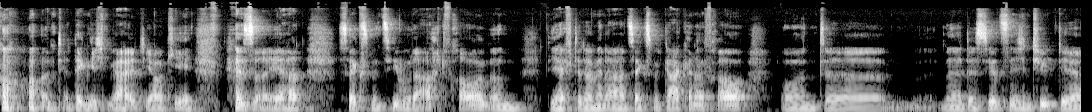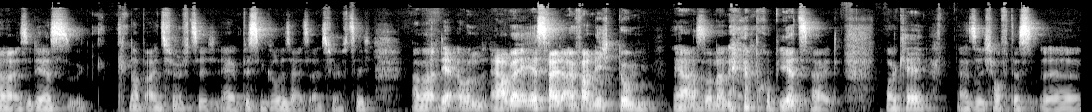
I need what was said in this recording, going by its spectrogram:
Und da denke ich mir halt, ja, okay. Also er hat Sex mit sieben oder acht Frauen und die Hälfte der Männer hat Sex mit gar keiner Frau. Und äh, ne, das ist jetzt nicht ein Typ, der, also der ist knapp 1,50, äh, ein bisschen größer als 1,50. Aber, der, und, aber er ist halt einfach nicht dumm, ja, sondern er probiert es halt. Okay, also ich hoffe, dass äh,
